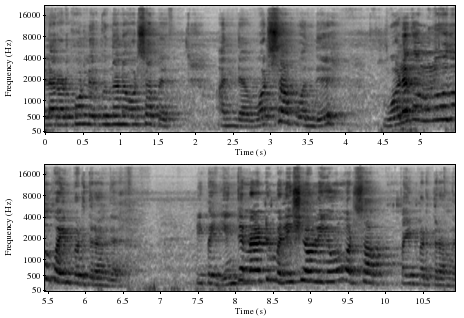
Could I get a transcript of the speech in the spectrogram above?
எல்லாரோட ஃபோனில் இருக்கும் தானே வாட்ஸ்அப்பு அந்த வாட்ஸ்அப் வந்து உலகம் முழுவதும் பயன்படுத்துகிறாங்க இப்போ எங்கள் நாட்டு மலேசியாவிலையும் வாட்ஸ்அப் பயன்படுத்துகிறாங்க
